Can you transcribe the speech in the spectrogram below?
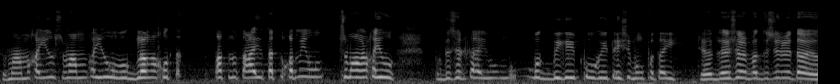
Sumama kayo, sumama kayo. Huwag lang ako. Tat- tatlo tayo, tatlo kami. oh. Sumama na kayo. Magdasal tayo. Mag- Magbigay pugay tayo sa mga patay. Magdasal, magdasal na tayo.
